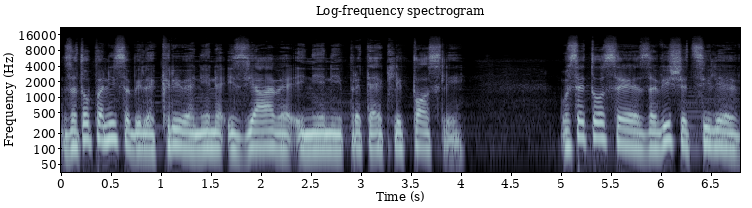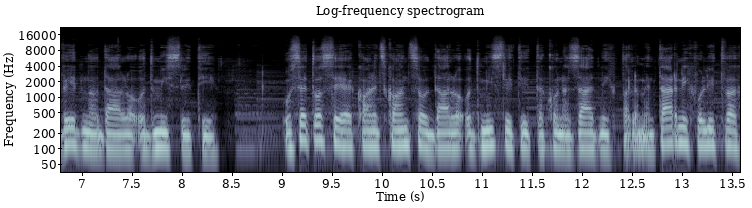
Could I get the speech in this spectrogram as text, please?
Zato pa niso bile krive njene izjave in njeni pretekli posli. Vse to se je za više cilje vedno dalo odmisliti. Vse to se je konec koncev dalo odmisliti tako na zadnjih parlamentarnih volitvah,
